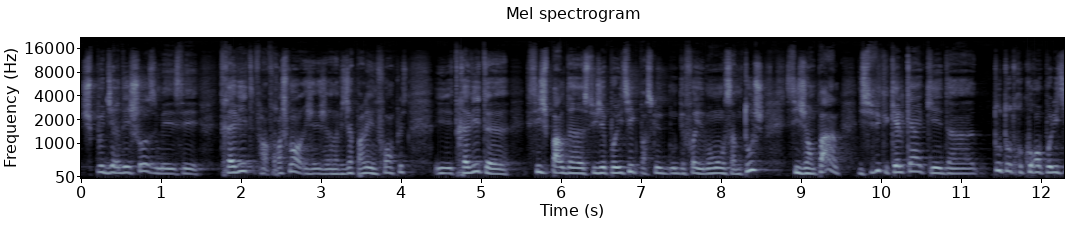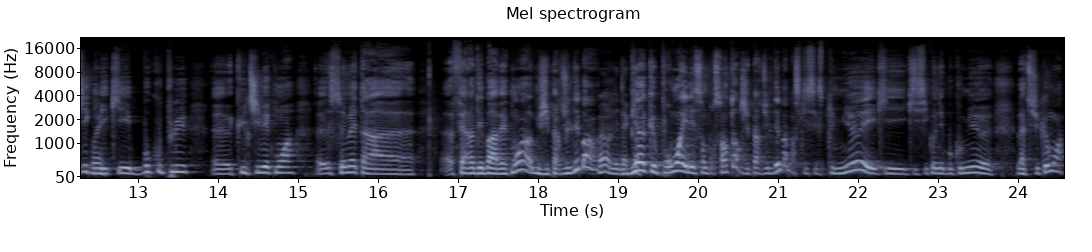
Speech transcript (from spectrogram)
je peux dire des choses, mais c'est très vite. Enfin, franchement, j'en avais déjà parlé une fois en plus. Et très vite, euh, si je parle d'un sujet politique, parce que des fois, il y a des moments où ça me touche, si j'en parle, il suffit que quelqu'un qui est d'un tout autre courant politique, mais qui est beaucoup plus euh, cultivé que moi, euh, se mette à faire un débat avec moi, j'ai perdu le débat. Bien que pour moi, il est 100% tort, j'ai perdu le débat parce qu'il s'exprime mieux et qu'il s'y connaît beaucoup mieux là-dessus que moi.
